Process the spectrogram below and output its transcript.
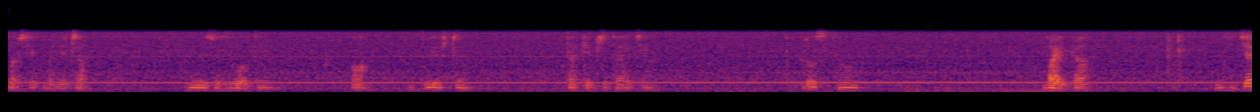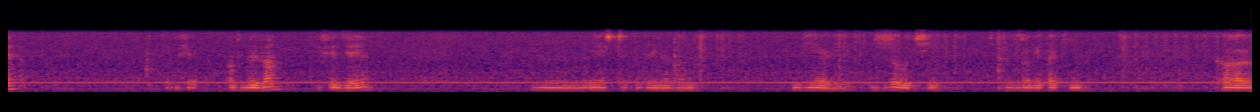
zobaczcie jak będzie czas że złoto. O, i tu jeszcze takie przytarcia. Po prostu bajka. Widzicie? Co tu się odbywa? Co się dzieje? Mm, jeszcze tutaj dodam bieli, żółci. Zrobię taki kolor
